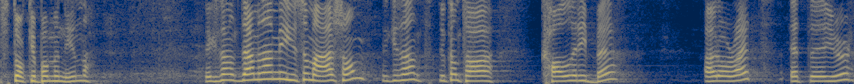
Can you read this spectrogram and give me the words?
Står ikke på menyen, da. Ikke sant? Det, men det er mye som er sånn. ikke sant? Du kan ta kald ribbe. Er all right etter jul.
